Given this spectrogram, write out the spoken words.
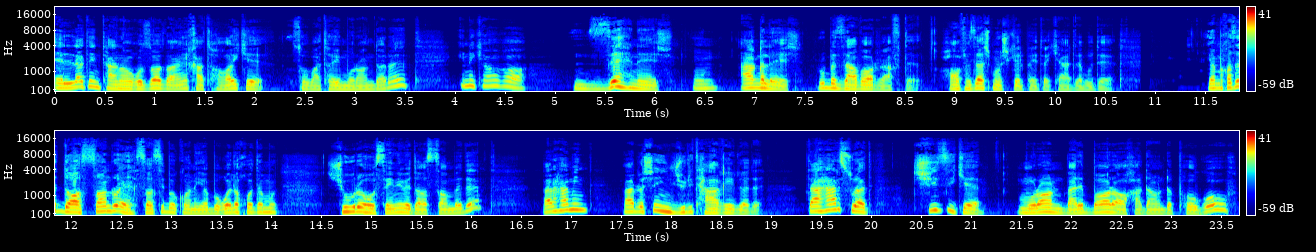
علت این تناقضات و این خطاهایی که صحبت های موران داره اینه که آقا ذهنش اون عقلش رو به زوار رفته. حافظش مشکل پیدا کرده بوده. یا می‌خواسته داستان رو احساسی بکنه یا به قول خودمون شور حسینی به داستان بده برای همین برداشت اینجوری تغییر داده. در هر صورت چیزی که موران برای بار آخر در مورد پو گفت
